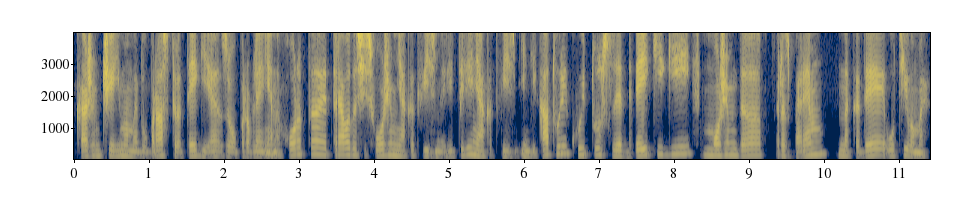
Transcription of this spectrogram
кажем, че имаме добра стратегия за управление на хората, е трябва да си сложим някакви измерители, някакви индикатори, които следвайки ги можем да разберем на къде отиваме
